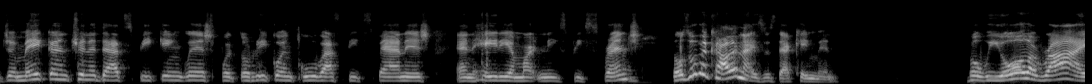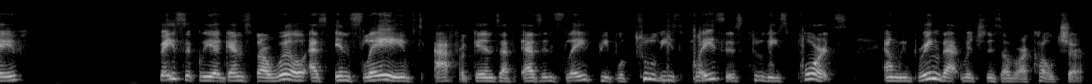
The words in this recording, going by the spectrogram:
Jamaica and Trinidad speak English, Puerto Rico and Cuba speak Spanish, and Haiti and Martinique speaks French. Those are the colonizers that came in. But we all arrive basically against our will as enslaved Africans, as, as enslaved people to these places, to these ports, and we bring that richness of our culture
